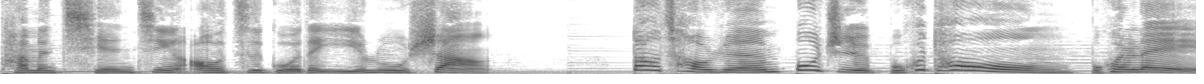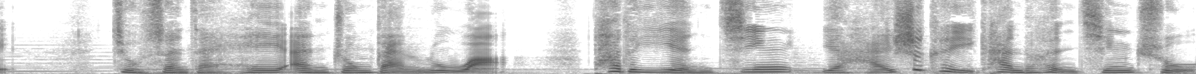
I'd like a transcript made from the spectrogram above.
他们前进奥兹国的一路上，稻草人不止不会痛，不会累，就算在黑暗中赶路啊，他的眼睛也还是可以看得很清楚。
